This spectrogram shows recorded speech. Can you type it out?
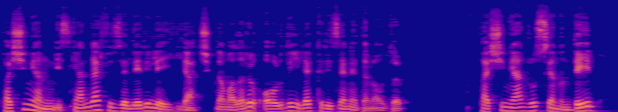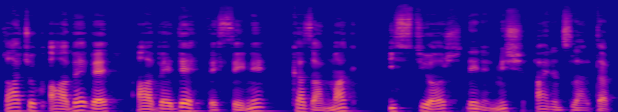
Paşinyan'ın İskender füzeleriyle ilgili açıklamaları ordu ile krize neden oldu. Paşinyan Rusya'nın değil daha çok AB ve ABD desteğini kazanmak istiyor denilmiş ayrıntılarda.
